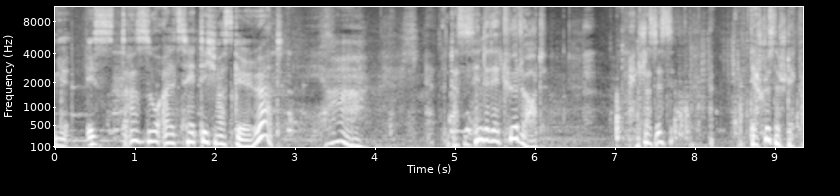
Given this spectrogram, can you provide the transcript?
Mir ist da so, als hätte ich was gehört. Ja. Das ist hinter der Tür dort. Mensch, das ist. Der Schlüssel steckt.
